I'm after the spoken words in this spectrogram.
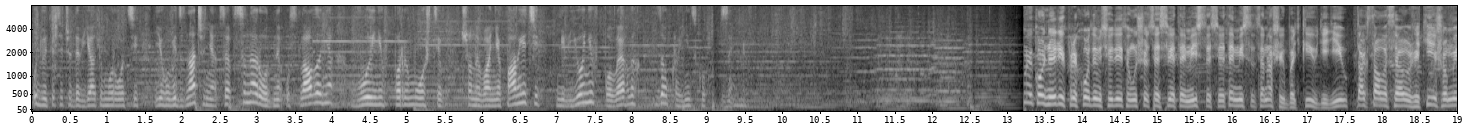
у 2009 році. Його відзначення це всенародне уславлення воїнів-переможців, шанування пам'яті мільйонів полеглих за українську землю. Ми кожен рік приходимо сюди, тому що це святе місто. Святе місто це наших батьків, дідів. Так сталося у житті, що ми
